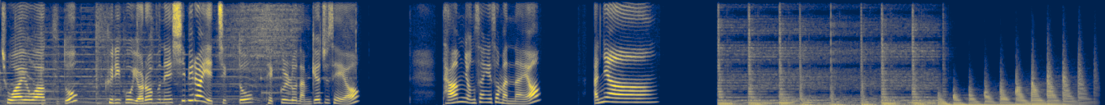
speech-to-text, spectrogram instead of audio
좋아요와 구독, 그리고 여러분의 11화 예측도 댓글로 남겨주세요. 다음 영상에서 만나요. 안녕!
